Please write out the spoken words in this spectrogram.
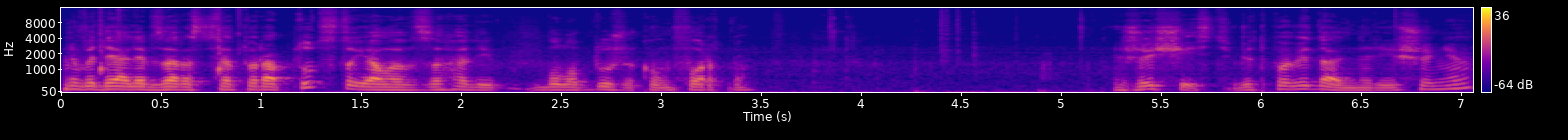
Ну, В ідеалі б зараз ця тура б тут стояла взагалі, було б дуже комфортно. G6. Відповідальне рішення.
